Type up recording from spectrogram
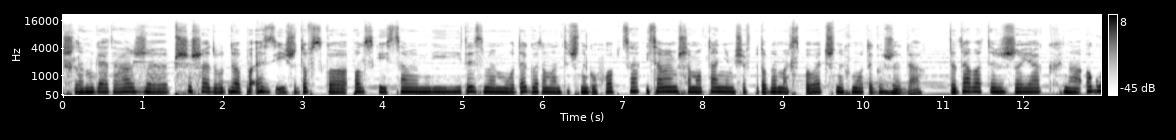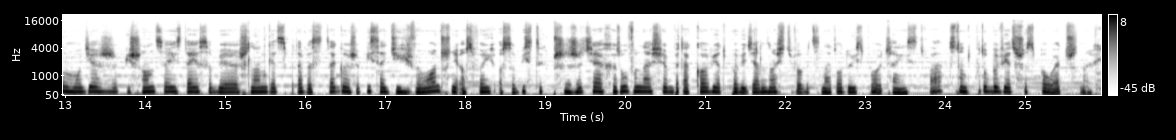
Schlangera, że przyszedł do poezji żydowsko-polskiej z całym liryzmem młodego, romantycznego chłopca i całym szamotaniem się w problemach społecznych młodego Żyda. Dodała też, że jak na ogół młodzieży piszącej zdaje sobie Schlanget sprawę z tego, że pisać dziś wyłącznie o swoich osobistych przeżyciach równa się brakowi odpowiedzialności wobec narodu i społeczeństwa, stąd próby wierszy społecznych.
